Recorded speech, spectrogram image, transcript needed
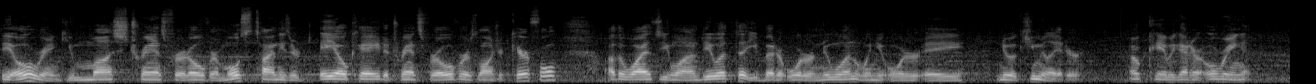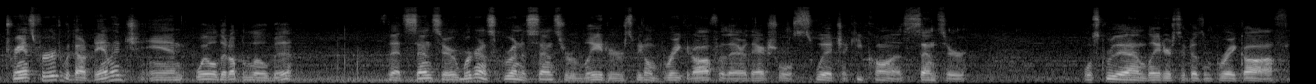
the O-ring. You must transfer it over. Most of the time these are A-OK to transfer over as long as you're careful. Otherwise, you want to deal with it, you better order a new one when you order a new accumulator. Okay, we got our O-ring transferred without damage and oiled it up a little bit. That sensor, we're going to screw in the sensor later so we don't break it off of there, the actual switch. I keep calling it a sensor. We'll screw that on later so it doesn't break off.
